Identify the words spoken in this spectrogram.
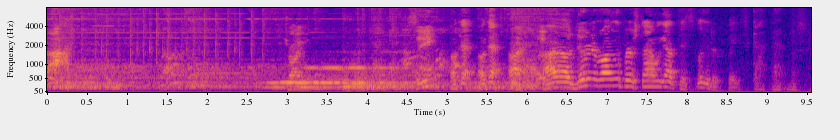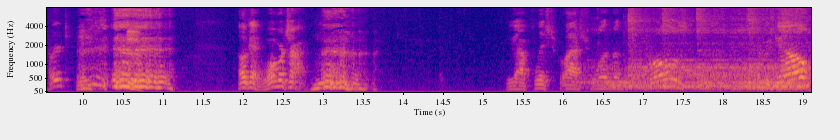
Ah! Triangle. See? Okay, okay, alright. Alright, I was doing it wrong the first time. We got this. Look at her face. God, that must hurt. okay, one more time. we got Flish flash, one on the controls. Here we go.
